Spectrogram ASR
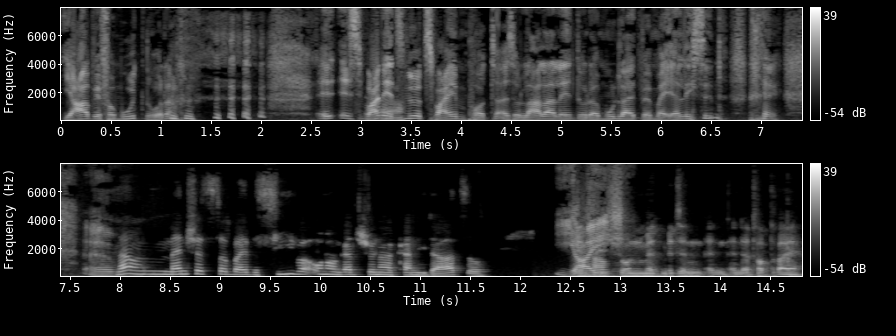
Ja, wir vermuten, oder? es waren ja. jetzt nur zwei im Pot, also La La Land oder Moonlight, wenn wir ehrlich sind. ähm, Na, Manchester by the Sea war auch noch ein ganz schöner Kandidat, so. Ja, ich schon mit, mit in, in, in der Top 3.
